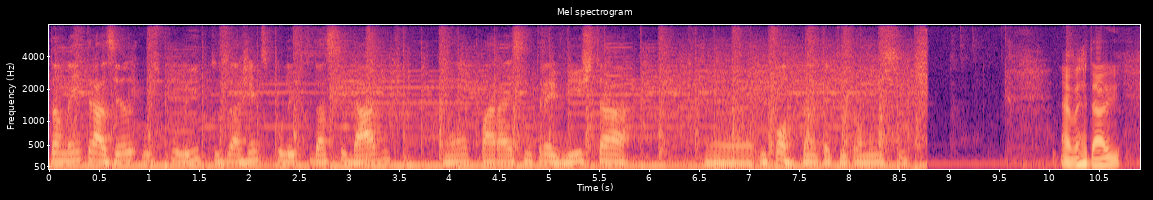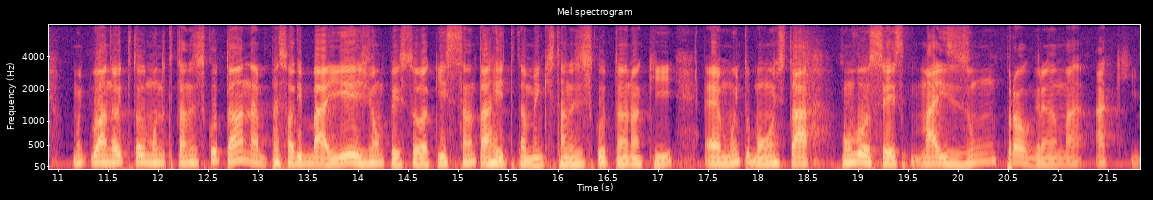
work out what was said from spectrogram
também trazer os políticos, os agentes políticos da cidade né, para essa entrevista é, importante aqui para o município. É verdade. Muito boa noite a todo mundo que está nos escutando, né? pessoal de Bahia, João Pessoa aqui, Santa Rita também que está nos escutando aqui. É muito bom estar com vocês mais um programa aqui.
